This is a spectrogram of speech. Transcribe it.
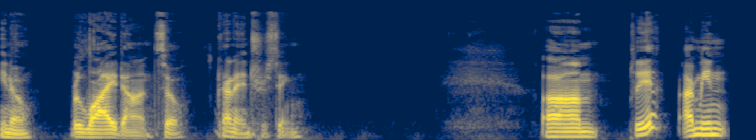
you know, relied on. So kind of interesting. Um, so yeah, I mean,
